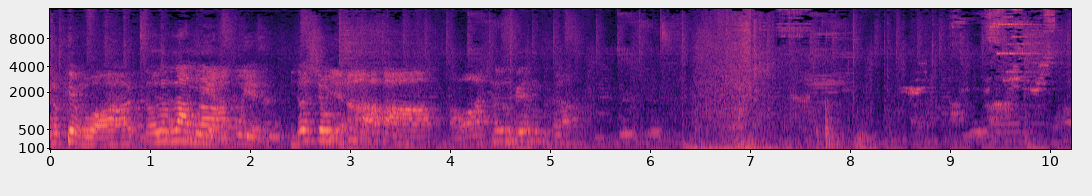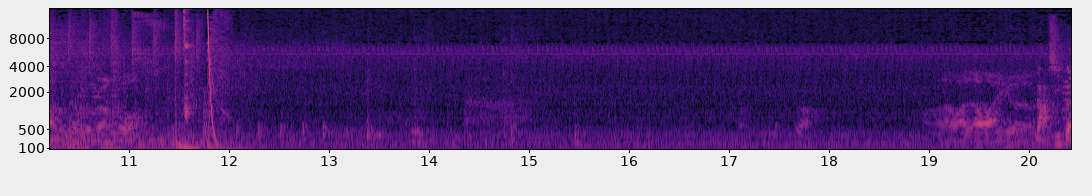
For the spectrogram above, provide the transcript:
都，骗我啊，都是让不演了，啊！不演。你都修不演打！法啊，好啊，就这个样子啊。我还有什么这么软弱？是吧？来玩来玩一个。哪西格？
